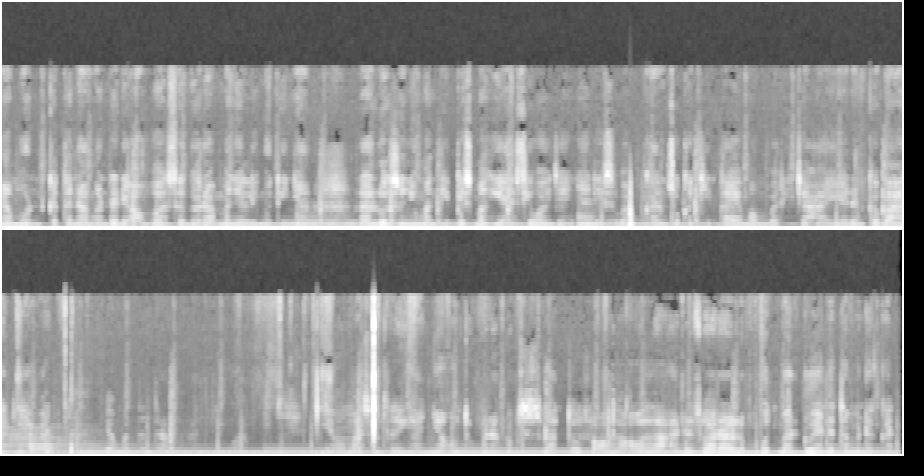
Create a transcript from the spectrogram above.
Namun, ketenangan dari Allah segera menyelimutinya. Lalu senyuman tipis menghiasi wajahnya disebabkan sukacita yang memberi cahaya dan kebahagiaan yang mententramkan jiwa. Ia memasang telinganya untuk menangkap sesuatu seolah-olah ada suara lembut merdu yang datang mendekat.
